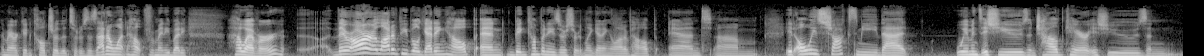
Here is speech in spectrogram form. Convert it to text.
American culture that sort of says, "I don't want help from anybody." However, there are a lot of people getting help, and big companies are certainly getting a lot of help. And um, it always shocks me that women's issues and childcare issues, and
